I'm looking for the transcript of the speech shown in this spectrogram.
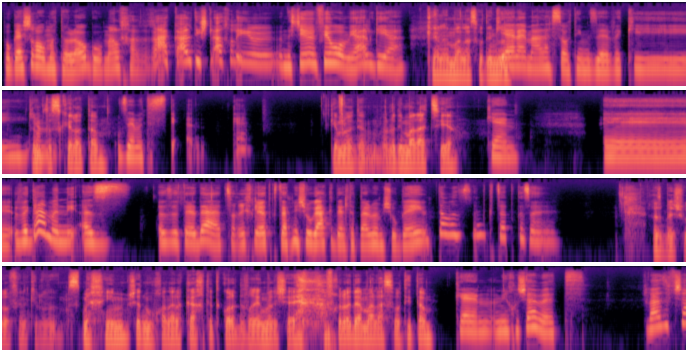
פוגש ראומטולוג, הוא אומר לך, רק אל תשלח לי אנשים עם פיברומיאלגיה, כי אין להם מה לעשות עם כי זה? אין להם מה לעשות עם זה, וכי... זה מתסכל אותם, זה מתסכל, כי הם לא יודעים, לא יודעים מה להציע. כן. אה, וגם אני, אז, אז אתה יודע, צריך להיות קצת משוגע כדי לטפל במשוגעים, טוב, אז אני קצת כזה, אז באיזשהו אופן כאילו שמחים שאת מוכנה לקחת את כל הדברים האלה שאף אחד לא יודע מה לעשות איתם. כן, אני חושבת. ואז אפשר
